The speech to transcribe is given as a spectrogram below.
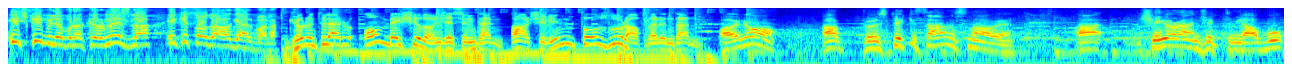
İçkiyi bile bırakıyorum Necla. İki soda al gel bana. Görüntüler 15 yıl öncesinden, arşivin tozlu raflarından. Alo. Abi Pöstek sen misin abi? Aa, şey öğrenecektim ya bu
